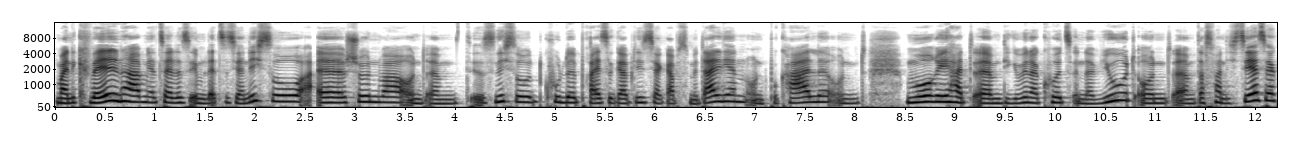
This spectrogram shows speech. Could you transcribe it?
meine Quellen haben erzählt, dass es eben letztes Jahr nicht so äh, schön war und ähm, es nicht so coole Preise gab. Dieses Jahr gab es Medaillen und Pokale und Mori hat ähm, die Gewinner kurz interviewt und ähm, das fand ich sehr, sehr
